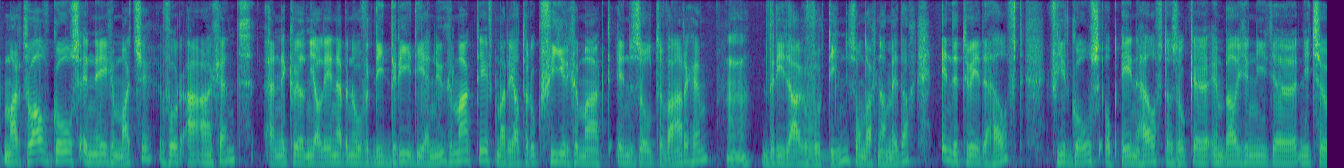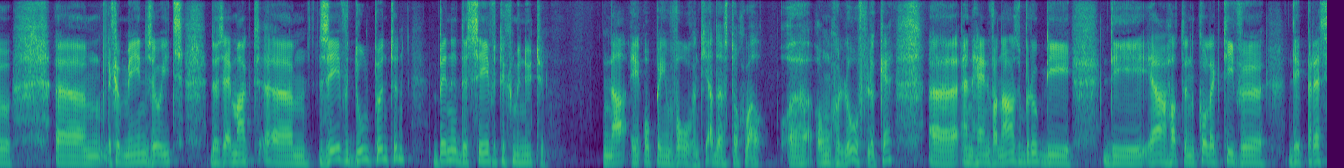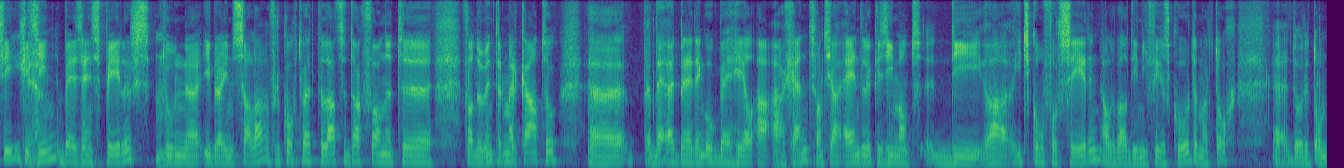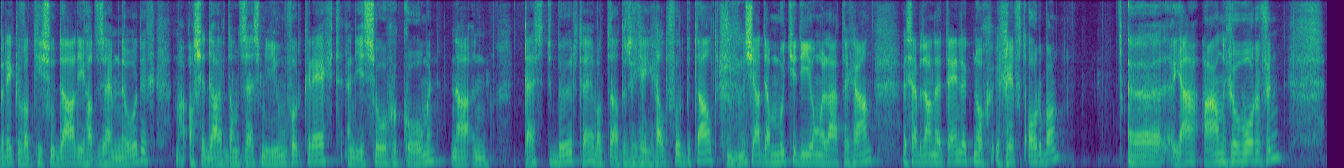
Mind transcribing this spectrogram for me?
Maar 12 goals in 9 matchen voor AA Gent. En ik wil het niet alleen hebben over die drie die hij nu gemaakt heeft. Maar hij had er ook vier gemaakt in Zulte Waregem. Drie dagen voordien, zondagnamiddag. In de tweede helft. Vier goals op één helft. Dat is ook eh, in België niet, eh, niet zo ehm, gemeen, zoiets. Dus hij maakt ehm, zeven doelpunten binnen de 70 minuten. Na, opeenvolgend. Ja, dat is toch wel uh, ongelooflijk. Hè? Uh, en Hein van Azenbroek die, die, ja, had een collectieve depressie gezien ja. bij zijn spelers. Mm -hmm. Toen uh, Ibrahim Salah verkocht werd de laatste dag van, het, van de wintermercato. bij uitbreiding ook bij heel AA Gent. Want ja, eindelijk is iemand die ja, iets kon forceren. Alhoewel die niet veel scoorde, maar toch. door het ontbreken van Tissoudali hadden ze hem nodig. Maar als je daar dan 6 miljoen voor krijgt en die is zo gekomen na een testbeurt, hè, want daar hadden ze geen geld voor betaald. Mm -hmm. Dus ja, dan moet je die jongen laten gaan. Dus ze hebben dan uiteindelijk nog Gift Orban. Uh, ja, aangeworven.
